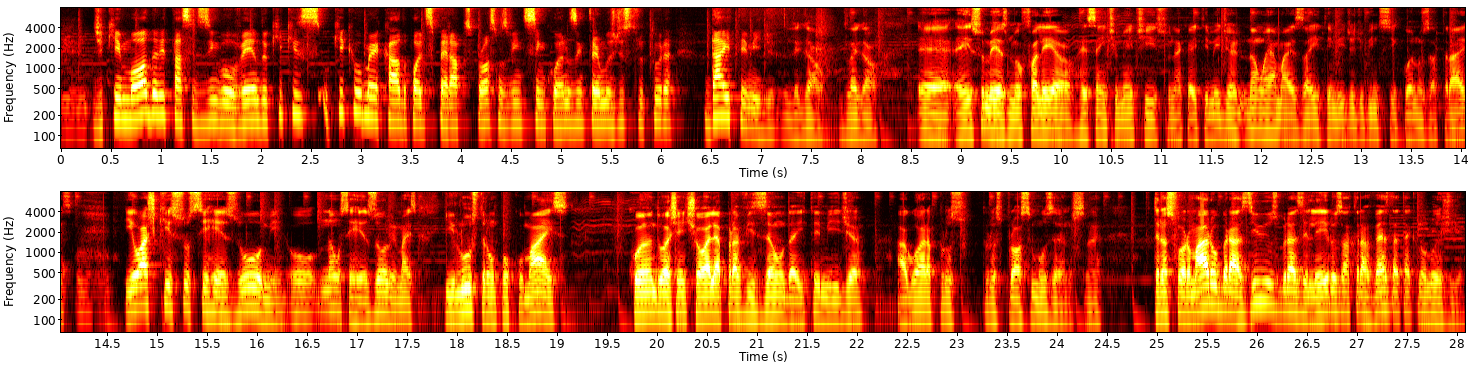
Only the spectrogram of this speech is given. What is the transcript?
uhum. de que modo ele está se desenvolvendo, o, que, que, o que, que o mercado pode esperar para os próximos 25 anos em termos de estrutura da IT Media. Legal, legal. É, é, isso mesmo, eu falei ó, recentemente isso, né? Que a IT Media não é mais a IT Media de 25 anos atrás. Uhum. E eu acho que isso se resume, ou não se resume, mas ilustra um pouco mais quando a gente olha para a visão da IT Media agora para os próximos anos, né? Transformar o Brasil e os brasileiros através da tecnologia.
